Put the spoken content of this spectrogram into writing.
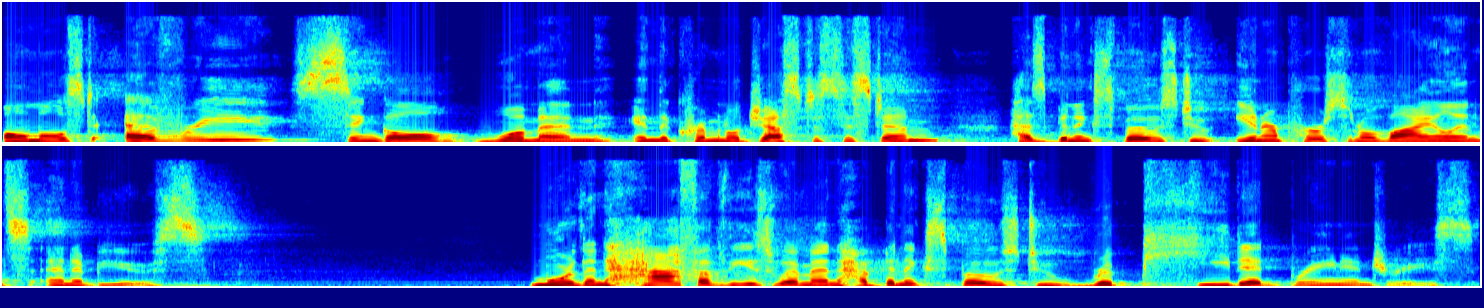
Almost every single woman in the criminal justice system has been exposed to interpersonal violence and abuse. More than half of these women have been exposed to repeated brain injuries.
